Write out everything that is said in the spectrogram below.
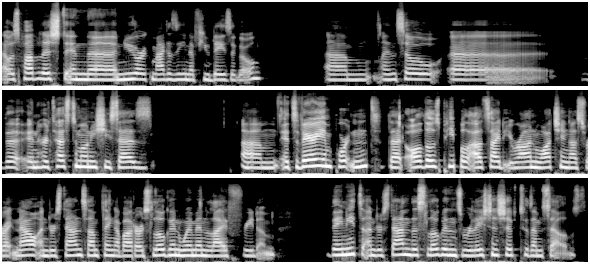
that was published in the New York Magazine a few days ago. Um, and so, uh, the in her testimony, she says, um, it's very important that all those people outside Iran watching us right now understand something about our slogan, Women, Life, Freedom. They need to understand the slogan's relationship to themselves.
